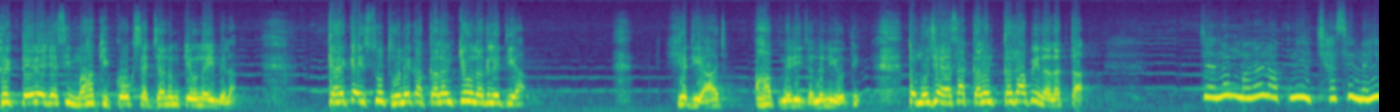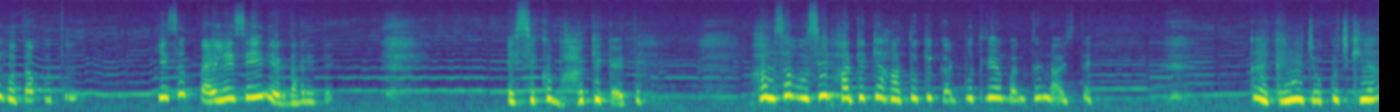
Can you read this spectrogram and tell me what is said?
फिर तेरे जैसी माँ की कोख से जन्म क्यों नहीं मिला? कह के सुत होने का कलंक क्यों लगले दिया? यदि आज आप मेरी जननी होती तो मुझे ऐसा कलंक कदापि न लगता। जन्म मरण अपनी इच्छा से नहीं होता, पुत्र। ये सब पहले से ही निर्धारित है। इसी को भाग्य कहते हैं। हम सब उसी भाग्य के हाथों की कठपुतलियाँ बनकर नाचते कहीं कहीं ने जो कुछ किया,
